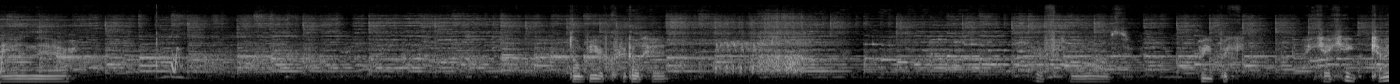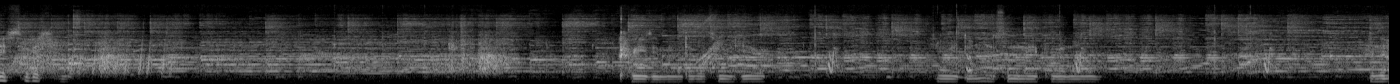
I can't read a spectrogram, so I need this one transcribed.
In there. Don't be a critical hit. Wait, but I can't. Can I still get some? Crazy man, double team here. Wait, don't want to summon the Pokemon. And no,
